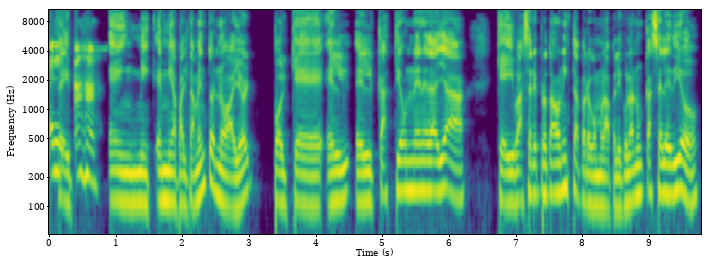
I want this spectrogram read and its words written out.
tape ajá, en mi, en mi apartamento en Nueva York porque él, él casteó a un nene de allá que iba a ser el protagonista, pero como la película nunca se le dio,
